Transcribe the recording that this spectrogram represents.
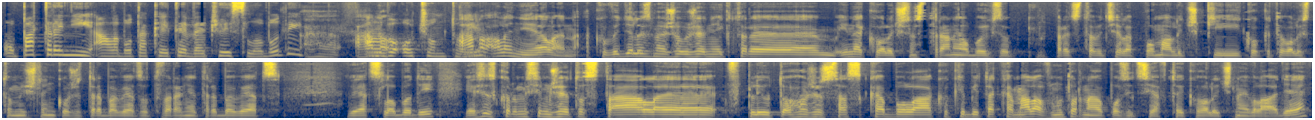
opatrení alebo takej tej väčšej slobody? Uh, áno, alebo o čom to áno, je? Áno, ale nie len. Ako videli sme, že už aj niektoré iné koaličné strany alebo ich predstaviteľe pomaličky koketovali s tou myšlienkou, že treba viac otvárania, treba viac, viac slobody. Ja si skôr myslím, že je to stále vplyv toho, že Saska bola ako keby taká malá vnútorná opozícia v tej koaličnej vláde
